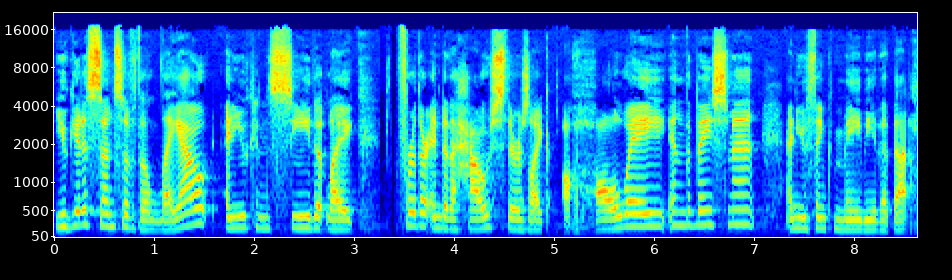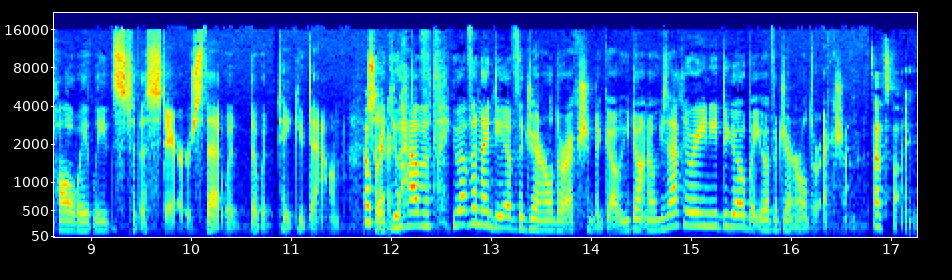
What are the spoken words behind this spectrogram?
you get a sense of the layout and you can see that like further into the house there's like a hallway in the basement and you think maybe that that hallway leads to the stairs that would that would take you down Okay. so like you have you have an idea of the general direction to go you don't know exactly where you need to go but you have a general direction That's fine.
